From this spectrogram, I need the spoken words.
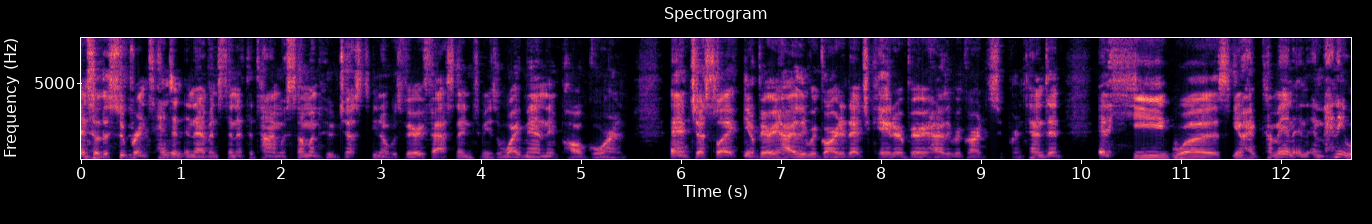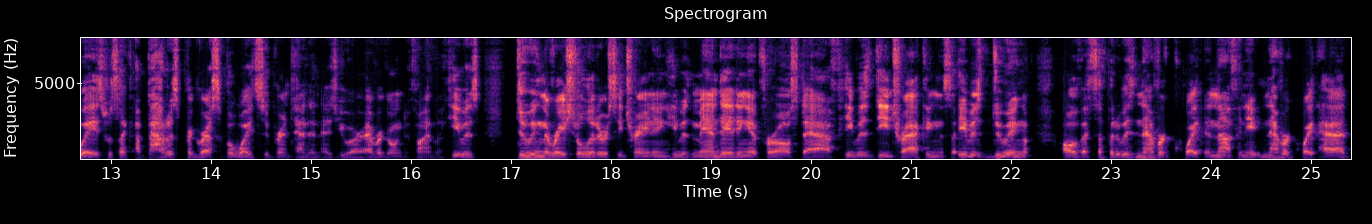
And so the superintendent in Evanston at the time was someone who just, you know, was very fascinating to me. He's a white man named Paul Goren. And just like, you know, very highly regarded educator, very highly regarded superintendent. And he was, you know, had come in and in many ways was like about as progressive a white superintendent as you are ever going to find. Like he was doing the racial literacy training, he was mandating it for all staff, he was detracking this, he was doing all of that stuff, but it was never quite enough. And he never quite had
